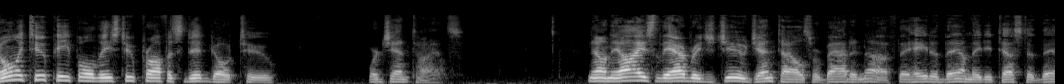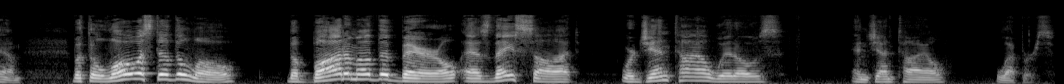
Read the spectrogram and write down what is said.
only two people these two prophets did go to were Gentiles. Now, in the eyes of the average Jew, Gentiles were bad enough. They hated them, they detested them. But the lowest of the low, the bottom of the barrel, as they saw it, were Gentile widows and Gentile lepers.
